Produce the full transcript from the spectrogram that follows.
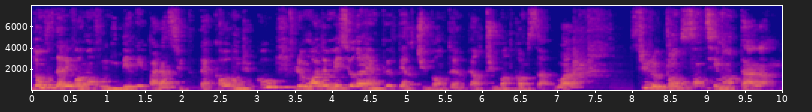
Donc, vous allez vraiment vous libérer par la suite, d'accord? Donc, du coup, le mois de mai sera un peu perturbant perturbante comme ça. Voilà. Sur le plan sentimental.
